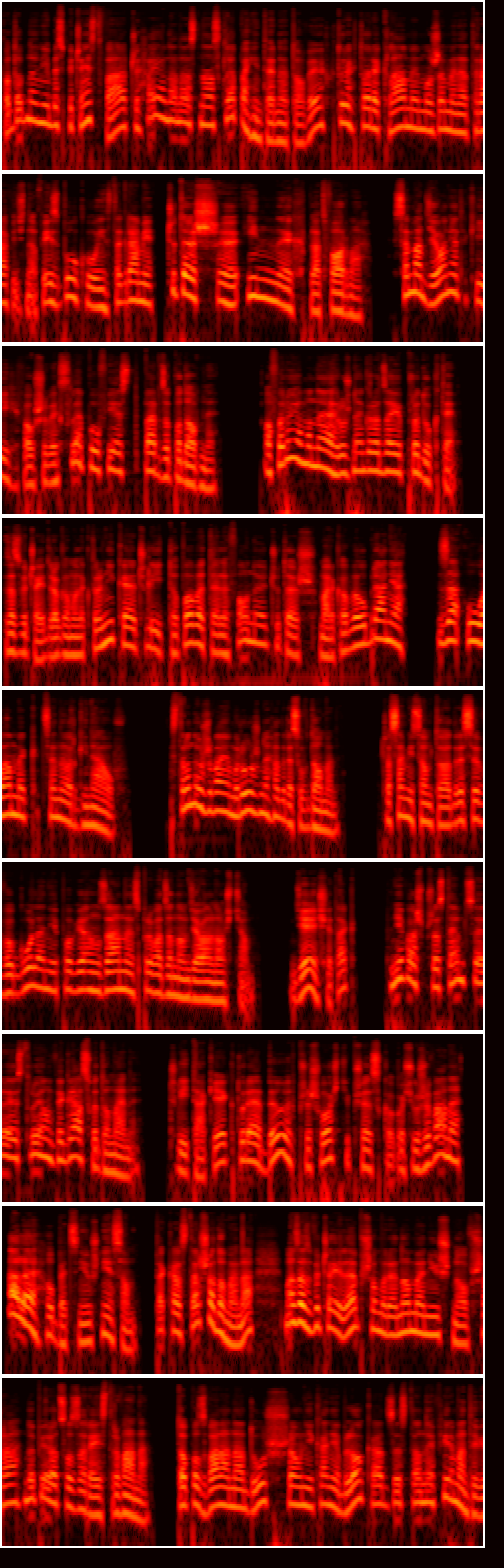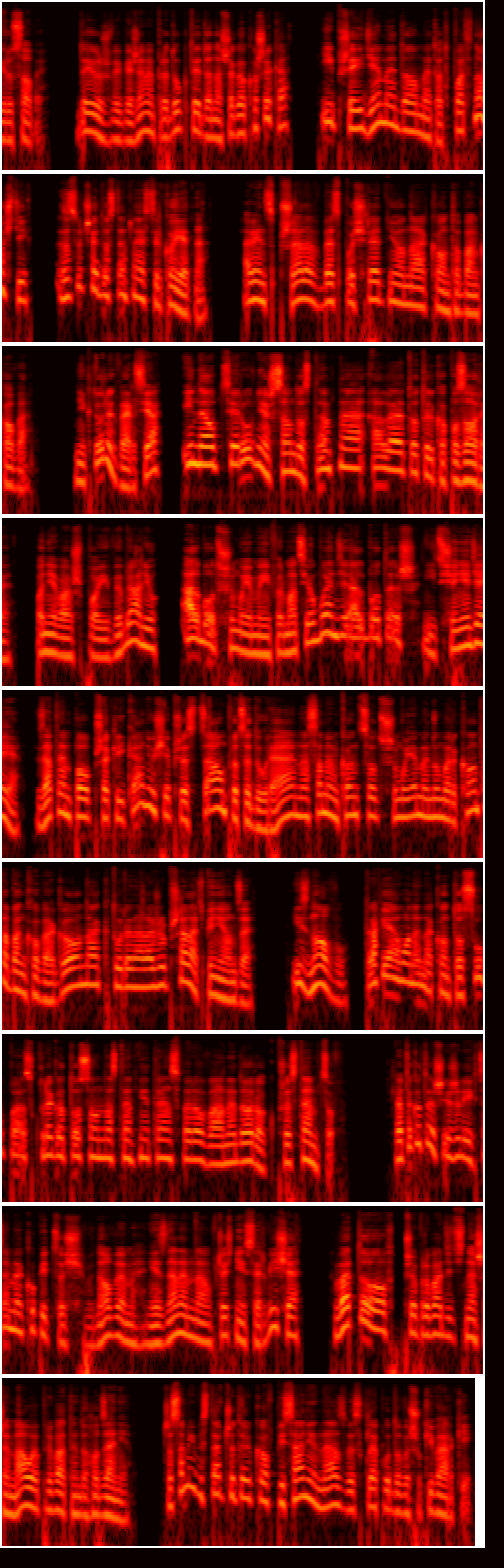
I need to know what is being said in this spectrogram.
Podobne niebezpieczeństwa czyhają na nas na sklepach internetowych, których to reklamy możemy natrafić na Facebooku, Instagramie czy też e, innych platformach. Schemat działania takich fałszywych sklepów jest bardzo podobny. Oferują one różnego rodzaju produkty, zazwyczaj drogą elektronikę, czyli topowe telefony czy też markowe ubrania za ułamek ceny oryginałów. Strony używają różnych adresów domen. Czasami są to adresy w ogóle niepowiązane z prowadzoną działalnością. Dzieje się tak, ponieważ przestępcy rejestrują wygasłe domeny, czyli takie, które były w przyszłości przez kogoś używane, ale obecnie już nie są. Taka starsza domena ma zazwyczaj lepszą renomę niż nowsza, dopiero co zarejestrowana. To pozwala na dłuższe unikanie blokad ze strony firm antywirusowych. Gdy już wybierzemy produkty do naszego koszyka i przejdziemy do metod płatności, zazwyczaj dostępna jest tylko jedna, a więc przelew bezpośrednio na konto bankowe. W niektórych wersjach inne opcje również są dostępne, ale to tylko pozory, ponieważ po ich wybraniu albo otrzymujemy informację o błędzie, albo też nic się nie dzieje. Zatem po przeklikaniu się przez całą procedurę, na samym końcu otrzymujemy numer konta bankowego, na które należy przelać pieniądze. I znowu, trafiają one na konto słupa, z którego to są następnie transferowane do rok przestępców. Dlatego też, jeżeli chcemy kupić coś w nowym, nieznanym nam wcześniej serwisie, warto przeprowadzić nasze małe prywatne dochodzenie. Czasami wystarczy tylko wpisanie nazwy sklepu do wyszukiwarki.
